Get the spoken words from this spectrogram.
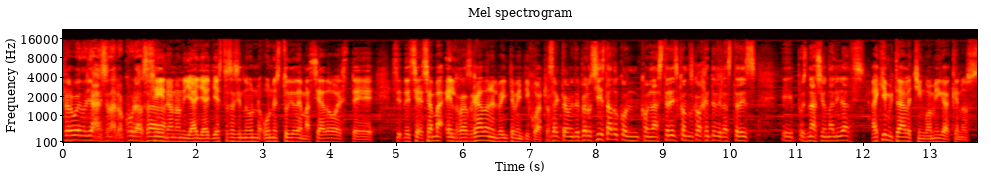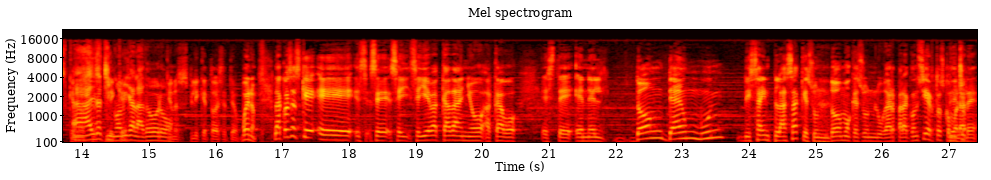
Pero bueno, ya es una locura. O sea, Sí, no, no, ya, ya, ya estás haciendo un, un estudio demasiado, este, se, llama El Rasgado en el 2024. Exactamente, pero sí he estado con, con las tres, conozco a gente de las tres eh, pues nacionalidades. Hay que invitar a la chingoamiga que nos, que nos ah, esa explique- chingoamiga la adoro. Que nos explique todo este tema. Bueno, la cosa es que eh, se, se- se lleva cada año a cabo este, en el Dongdaemun Design Plaza, que es un domo, que es un lugar para conciertos, como, hecho, la,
